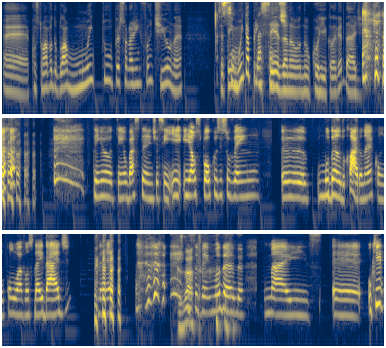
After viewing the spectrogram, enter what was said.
é, costumava dublar muito personagem infantil, né? Você tem Sim, muita princesa no, no currículo, é verdade. Tenho, tenho bastante, assim, e, e aos poucos isso vem ãh, mudando, claro, né? Com, com o avanço da idade, né? Exato. Isso vem mudando. Mas é, o que,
